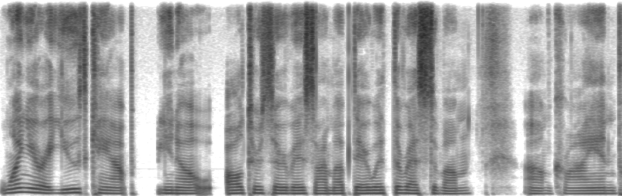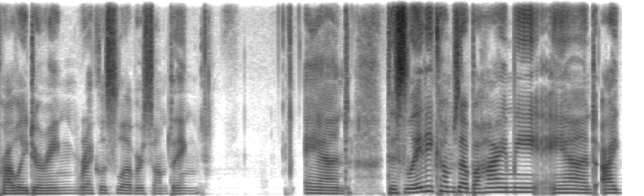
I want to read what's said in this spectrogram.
one year at youth camp, you know, altar service, I'm up there with the rest of them, um, crying probably during reckless love or something. And this lady comes up behind me, and I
